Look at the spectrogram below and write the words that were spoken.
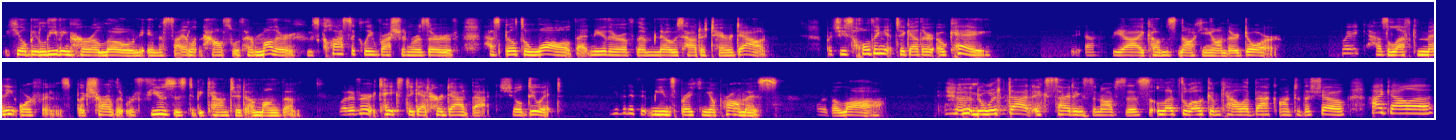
He'll be leaving her alone in a silent house with her mother, whose classically Russian reserve has built a wall that neither of them knows how to tear down. But she's holding it together okay the FBI comes knocking on their door. Quake has left many orphans, but Charlotte refuses to be counted among them. Whatever it takes to get her dad back, she'll do it, even if it means breaking a promise or the law. And with that exciting synopsis, let's welcome Calla back onto the show. Hi, Calla.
